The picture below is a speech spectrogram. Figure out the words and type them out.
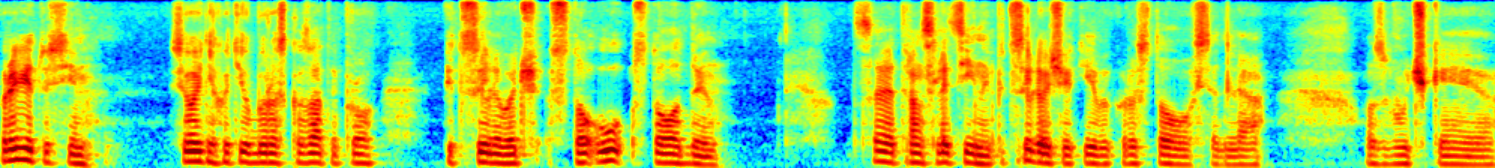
Привіт усім! Сьогодні хотів би розказати про підсилювач 100U101. Це трансляційний підсилювач, який використовувався для озвучки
